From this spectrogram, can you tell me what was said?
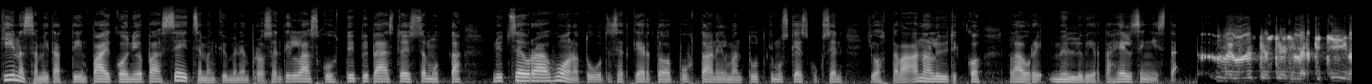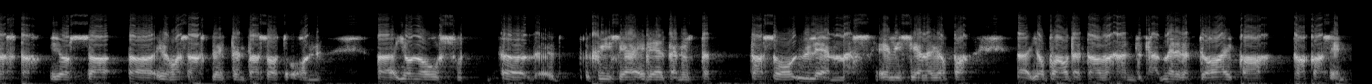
Kiinassa mitattiin paikoin jopa 70 prosentin lasku typpipäästöissä, mutta nyt seuraa huonot uutiset, kertoo Puhtaan ilman tutkimuskeskuksen johtava analyytikko Lauri Myllyvirta Helsingistä. Meillä on nyt tietysti esimerkki Kiinasta, jossa ilmansaasteiden tasot on jo noussut kriisiä edeltänyttä tasoa ylemmäs, eli siellä jopa, jopa otetaan vähän menetettyä aikaa takaisin.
